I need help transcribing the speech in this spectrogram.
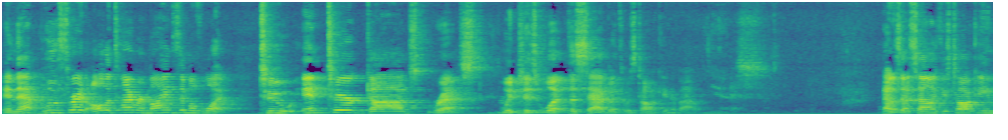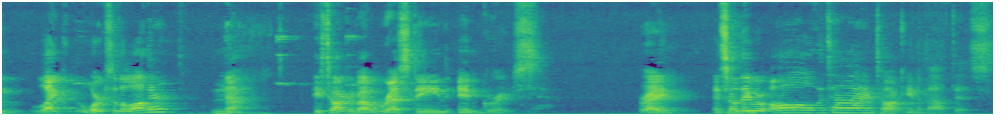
And that blue thread all the time reminds them of what? To enter God's rest, which is what the Sabbath was talking about. Yes. Now, does that sound like he's talking like works of the law there? No. He's talking about resting in grace. Right? And so they were all the time talking about this.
